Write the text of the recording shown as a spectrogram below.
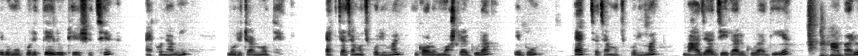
এবং উপরে তেল উঠে এসেছে। এখন আমি বুড়িটার মধ্যে এক চা চামচ পরিমাণ গরম মশলার গুঁড়া এবং এক চা চামচ পরিমাণ ভাজা জিরার গুঁড়া দিয়ে আবারও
